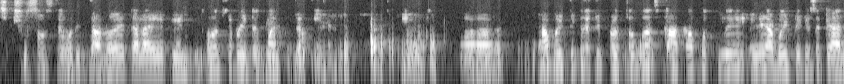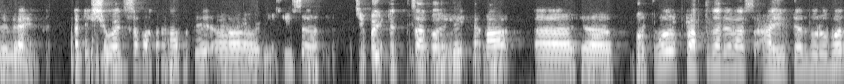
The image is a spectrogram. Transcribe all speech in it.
शिक्षण संस्थेमध्ये चालू आहे. त्याला एक महत्वाची बैठक मानली जाते. अं, या बैठकीसाठी प्रथमच काका पुतणे हे या बैठकीसाठी आलेले आहेत. आणि शिवाजी सभागृहामध्ये ही जी बैठक चालू आहे. याला महत्त्व प्राप्त झालेलं आहे. त्याचबरोबर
